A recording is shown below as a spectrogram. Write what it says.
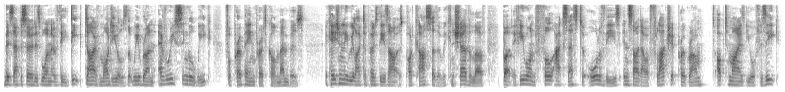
This episode is one of the deep dive modules that we run every single week for Propane Protocol members. Occasionally, we like to post these out as podcasts so that we can share the love, but if you want full access to all of these inside our flagship program to optimize your physique,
